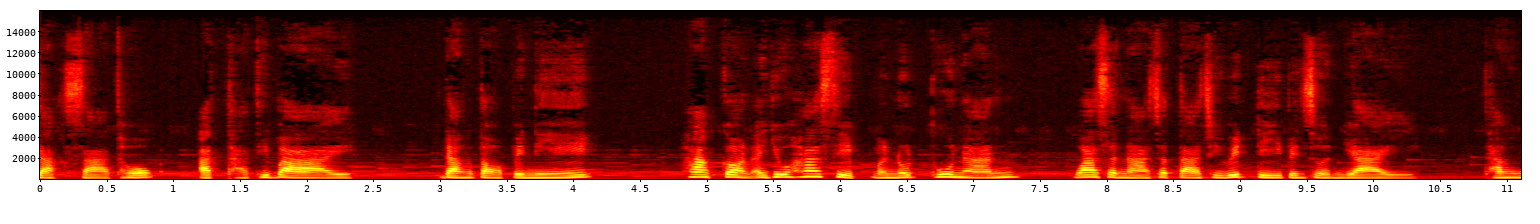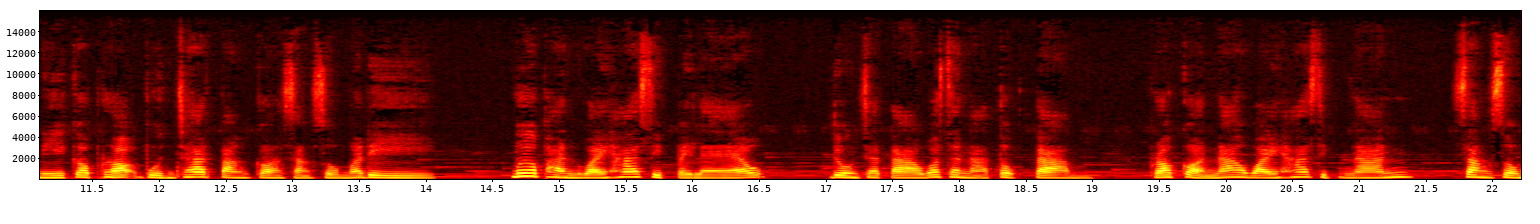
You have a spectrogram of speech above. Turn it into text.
จากสาธกอัธธิบาย ดังต่อไปนี้ หากก่อนอายุ 50 มนุษย์ผู้นั้น วาสนาชะตาชีวิตดีเป็นส่วนใหญ่ ทั้งนี้ก็เพราะบุญชาติปางก่อนสังสมมาดี เมื่อผ่านวัย50ไปแล้ว ดวงชะตาวาสนาตกต่ำ เพราะก่อนหน้าวัย50นั้น สั่งสม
